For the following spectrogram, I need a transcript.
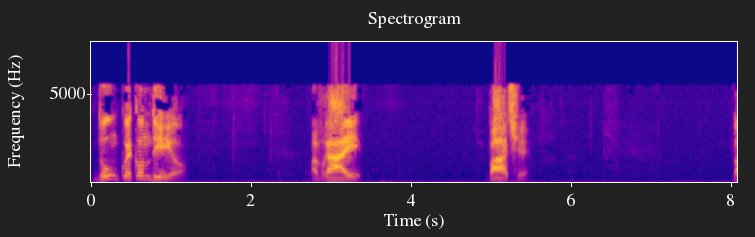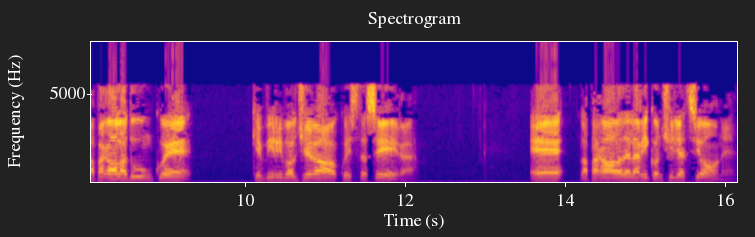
dunque con Dio. Avrai pace. La parola dunque che vi rivolgerò questa sera è la parola della riconciliazione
